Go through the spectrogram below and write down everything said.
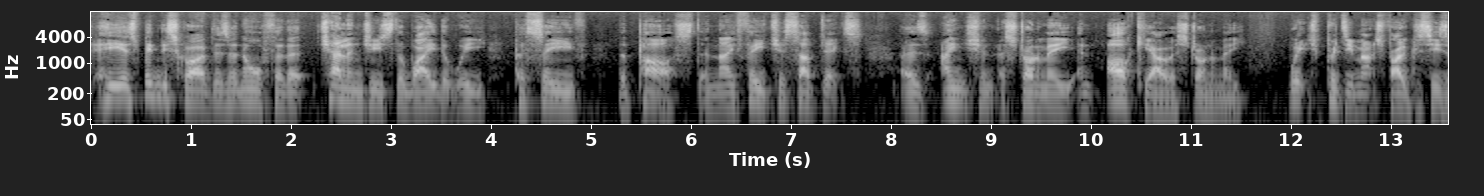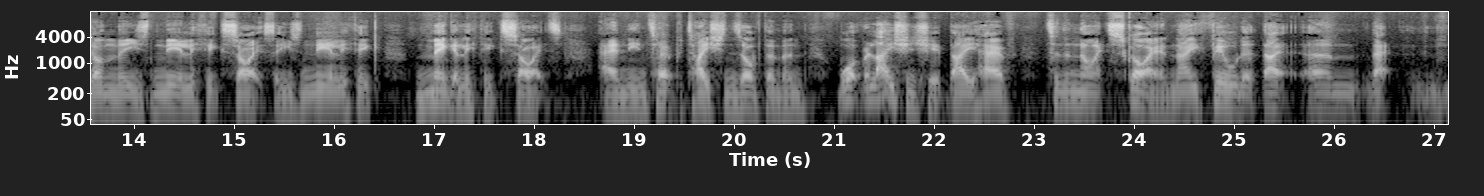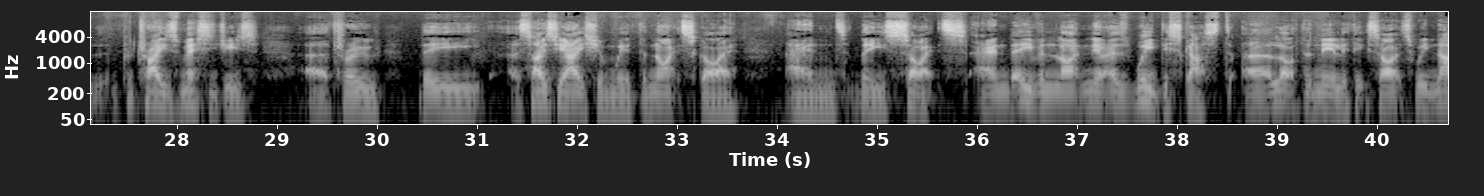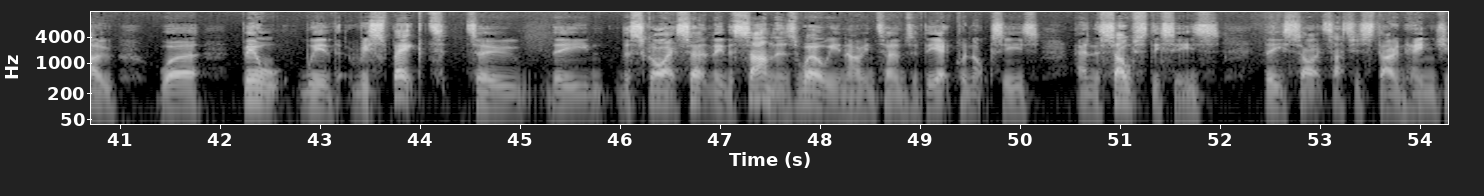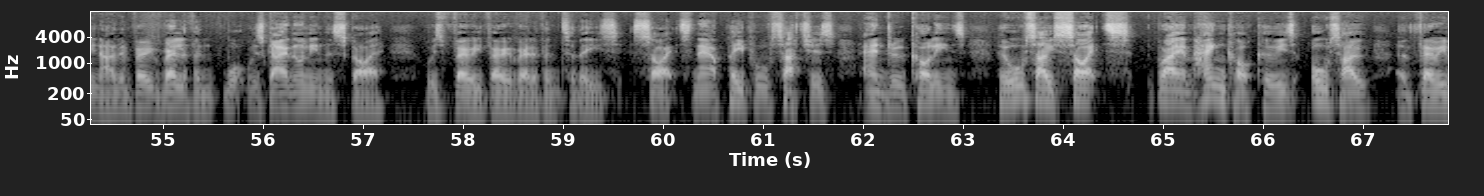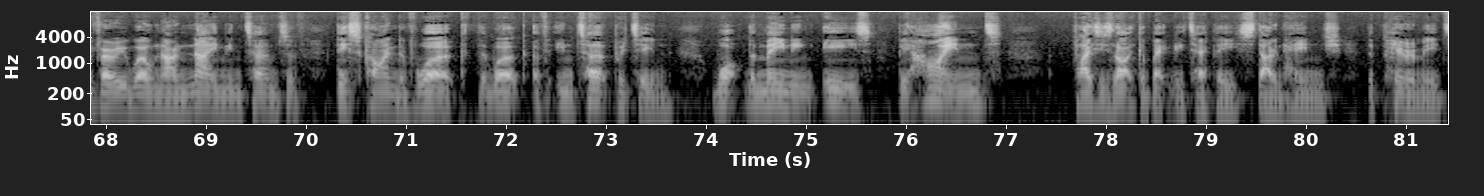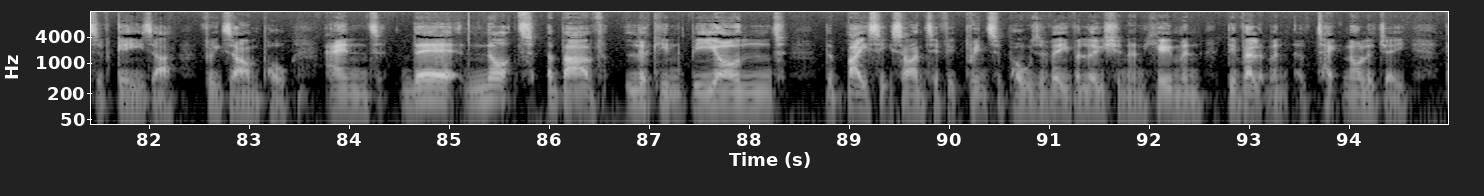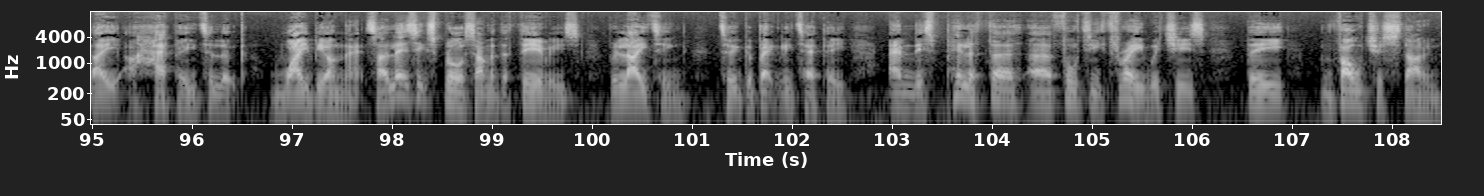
he has been described as an author that challenges the way that we perceive the past, and they feature subjects as ancient astronomy and archaeoastronomy, which pretty much focuses on these Neolithic sites, these Neolithic megalithic sites, and the interpretations of them, and what relationship they have to the night sky, and they feel that that um, that portrays messages uh, through the association with the night sky and these sites. And even like as we discussed uh, a lot of the neolithic sites we know were built with respect to the the sky certainly the sun as well you know in terms of the equinoxes and the solstices. These sites such as stonehenge you know they're very relevant what was going on in the sky was very, very relevant to these sites. Now, people such as Andrew Collins, who also cites Graham Hancock, who is also a very, very well known name in terms of this kind of work, the work of interpreting what the meaning is behind places like Göbekli Tepe, Stonehenge, the pyramids of Giza, for example. and they're not above looking beyond the basic scientific principles of evolution and human development of technology. They are happy to look way beyond that. So let's explore some of the theories relating to Göbekli Tepe and this pillar uh, 43, which is the vulture stone.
